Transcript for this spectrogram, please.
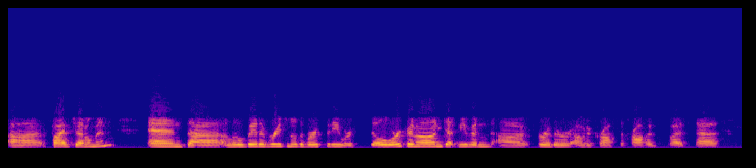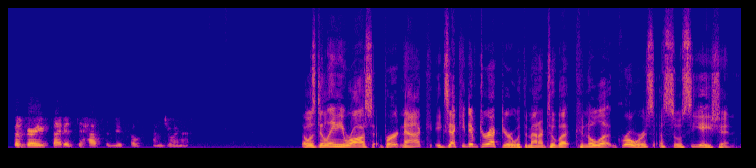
uh, five gentlemen, and uh, a little bit of regional diversity. We're still working on getting even uh, further out across the province, but uh, but very excited to have some new folks come join us. That was Delaney Ross Burtnack, Executive Director with the Manitoba Canola Growers Association.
